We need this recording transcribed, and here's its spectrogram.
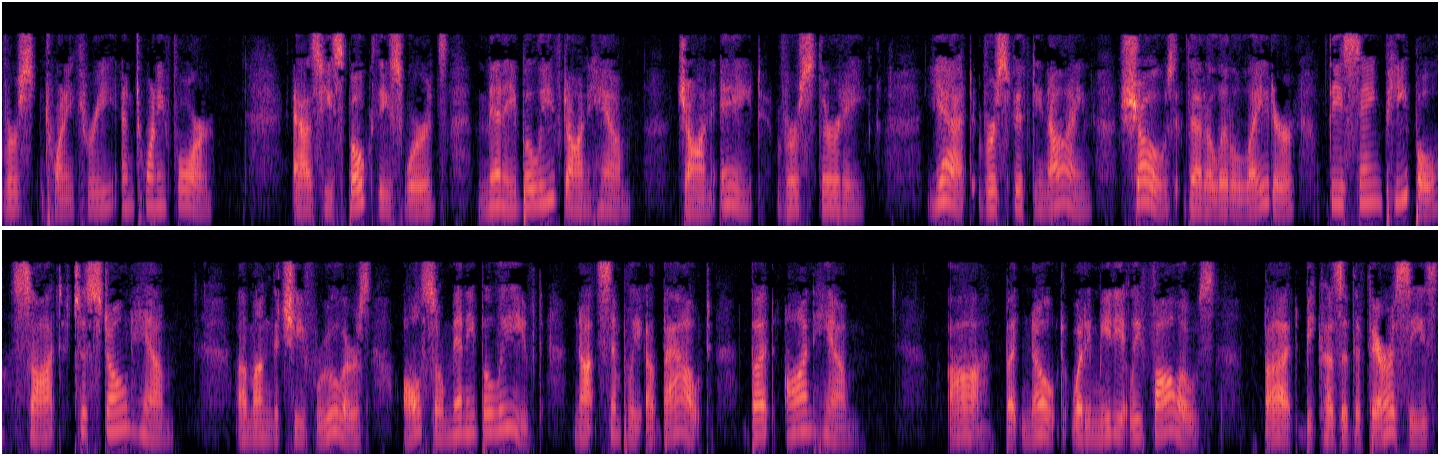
verse 23 and 24. As he spoke these words, many believed on him. John 8 verse 30. Yet, verse 59 shows that a little later, these same people sought to stone him. Among the chief rulers also many believed, not simply about, but on him. Ah, but note what immediately follows. But because of the Pharisees,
